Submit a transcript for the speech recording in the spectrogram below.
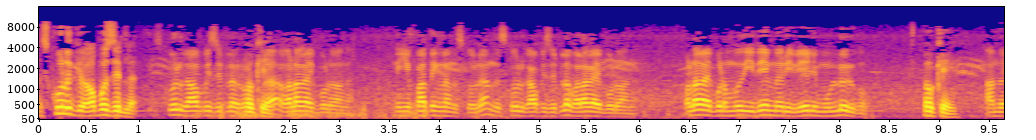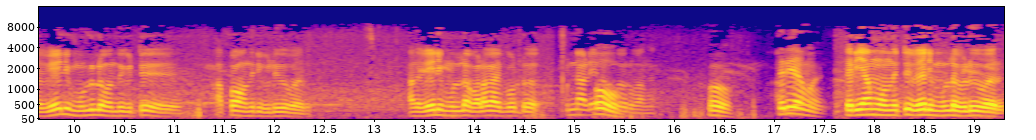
ஸ்கூலுக்கு ஆப்போசிட்ல ஸ்கூலுக்கு ஆப்போசிட்ல ரோட்ல வலகாய் போடுவாங்க. நீங்க பாத்தீங்களா அந்த ஸ்கூல்ல அந்த ஸ்கூலுக்கு ஆப்போசிட்ல வலகாய் போடுவாங்க. வலகாய் போடும்போது இதே மாதிரி வேலி முள்ளு இருக்கும். ஓகே அந்த வேலி முள்ளுல வந்துகிட்டு அப்பா வந்துட்டு விழுகுவாரு. அந்த வேலி முள்ள வலகாய் போட்டு பின்னாலே வருவாங்க. ஓ. தெரியாம? தெரியாம வந்துட்டு வேலி முள்ள விழுகுவாரு.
